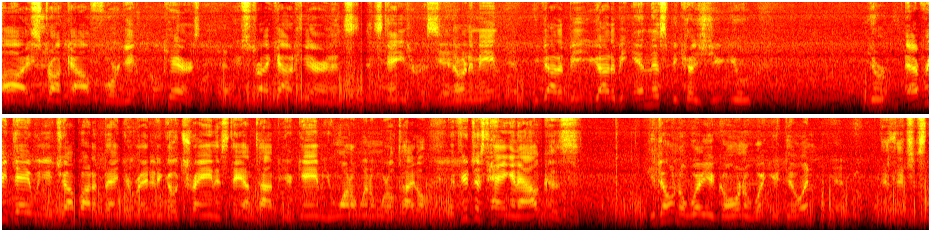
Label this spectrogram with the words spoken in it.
Oh, I struck out four games. Who cares? Yeah. You strike out here and it's it's dangerous. You know what I mean? Yeah. You gotta be you gotta be in this because you you you're every day when you jump out of bed, you're ready to go train and stay on top of your game. You want to win a world title. If you're just hanging out because you don't know where you're going or what you're doing, Yeah. it's, it's just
